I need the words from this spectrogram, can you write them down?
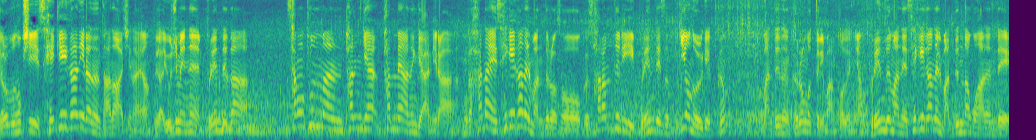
여러분 혹시 세계관이라는 단어 아시나요? 그러니까 요즘에는 브랜드가 상품만 판게, 판매하는 게 아니라 뭔가 하나의 세계관을 만들어서 그 사람들이 브랜드에서 뛰어놀게끔 만드는 그런 것들이 많거든요. 브랜드만의 세계관을 만든다고 하는데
